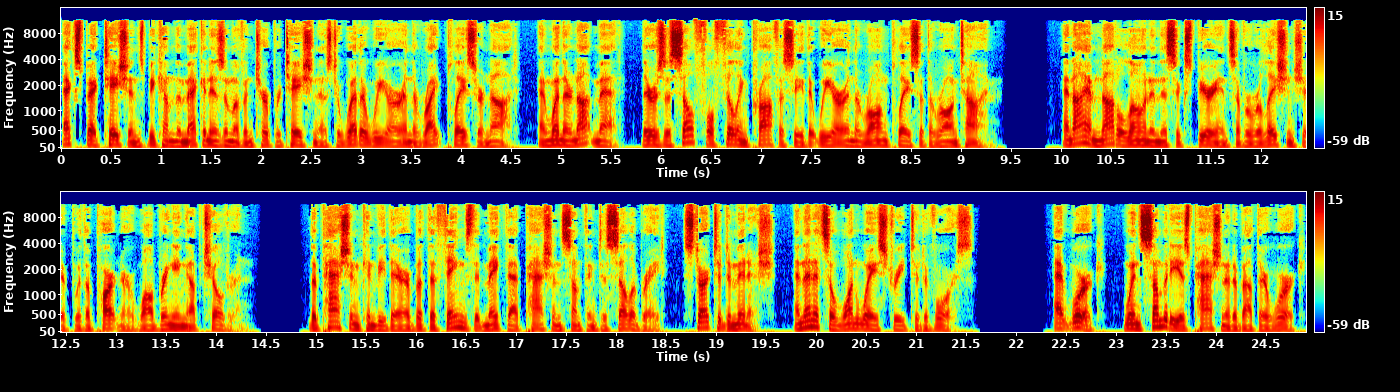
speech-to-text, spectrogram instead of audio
Expectations become the mechanism of interpretation as to whether we are in the right place or not, and when they're not met, there is a self fulfilling prophecy that we are in the wrong place at the wrong time. And I am not alone in this experience of a relationship with a partner while bringing up children. The passion can be there, but the things that make that passion something to celebrate start to diminish, and then it's a one way street to divorce. At work, when somebody is passionate about their work,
